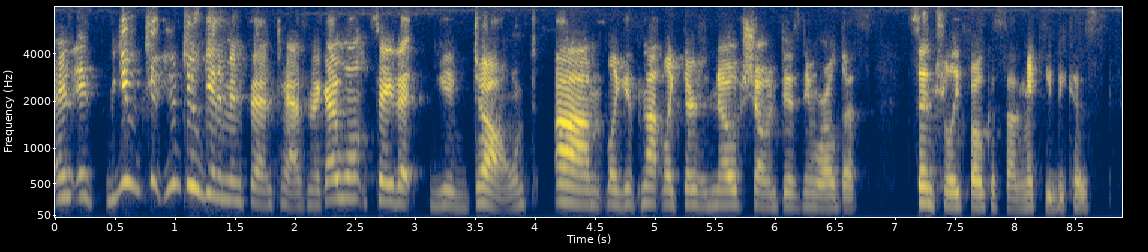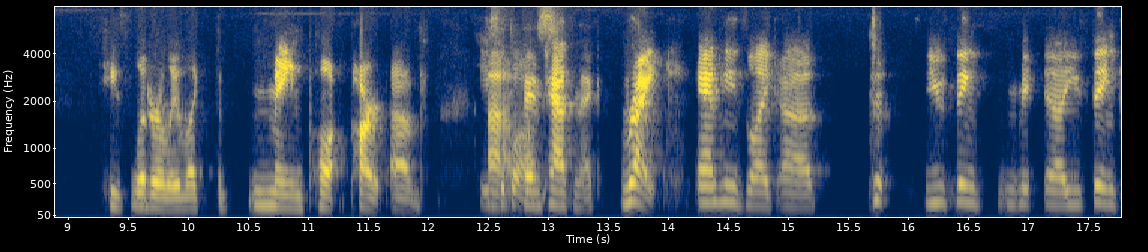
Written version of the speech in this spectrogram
and it you do you do get him in Phantasmic. I won't say that you don't. Um, like it's not like there's no show in Disney World that's centrally focused on Mickey because he's literally like the main pa- part of he's uh, the boss Phantasmic, right? And he's like, uh, you think uh, you think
